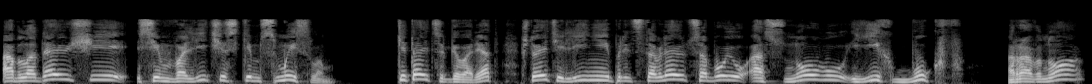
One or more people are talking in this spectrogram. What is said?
обладающие символическим смыслом. Китайцы говорят, что эти линии представляют собою основу их букв, равно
